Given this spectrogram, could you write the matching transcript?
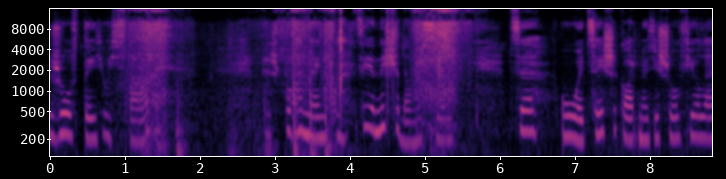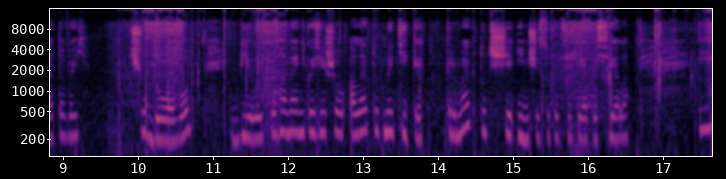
Жовтий, ось так. Теж поганенько. Це я нещодавно сіла. Це. Ой, цей шикарно зійшов фіолетовий. Чудово. Білий поганенько зійшов, але тут не тільки кермек, тут ще інші сухоцвіти я посіяла. І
